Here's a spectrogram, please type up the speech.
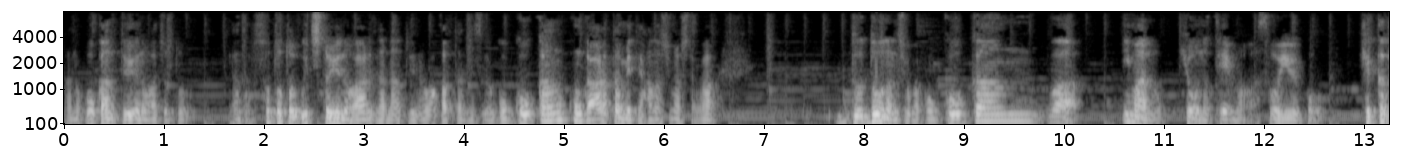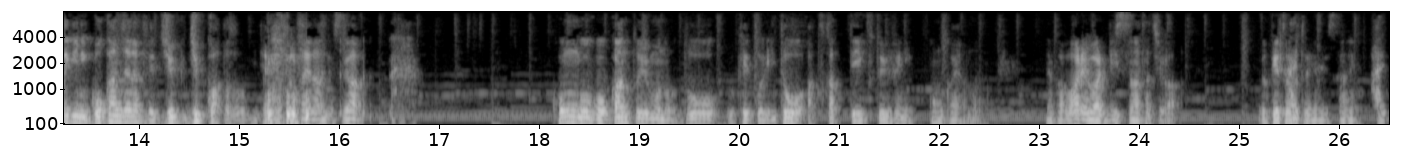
あの、五感というのはちょっと、なんだろう、外と内というのがあるんだなというのは分かったんですが、ご五感、今回改めて話しましたが、ど、どうなんでしょうか？五感は、今の、今日のテーマはそういう、こう、結果的に五感じゃなくて 10, 10個あったぞ、みたいな状態なんですが、今後五感というものをどう受け取り、どう扱っていくというふうに、今回あの、なんか我々リスナーたちは受け取るというんですかね。はい。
